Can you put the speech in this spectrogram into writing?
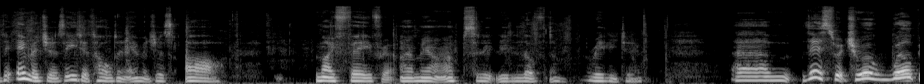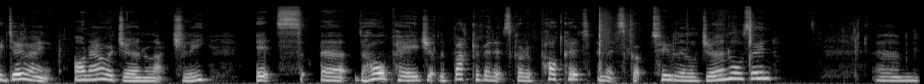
the images, Edith Holden images, are my favourite. I mean, I absolutely love them, really do. Um, this, which we'll, we'll be doing on our journal actually, it's uh, the whole page. At the back of it, it's got a pocket and it's got two little journals in. Um,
